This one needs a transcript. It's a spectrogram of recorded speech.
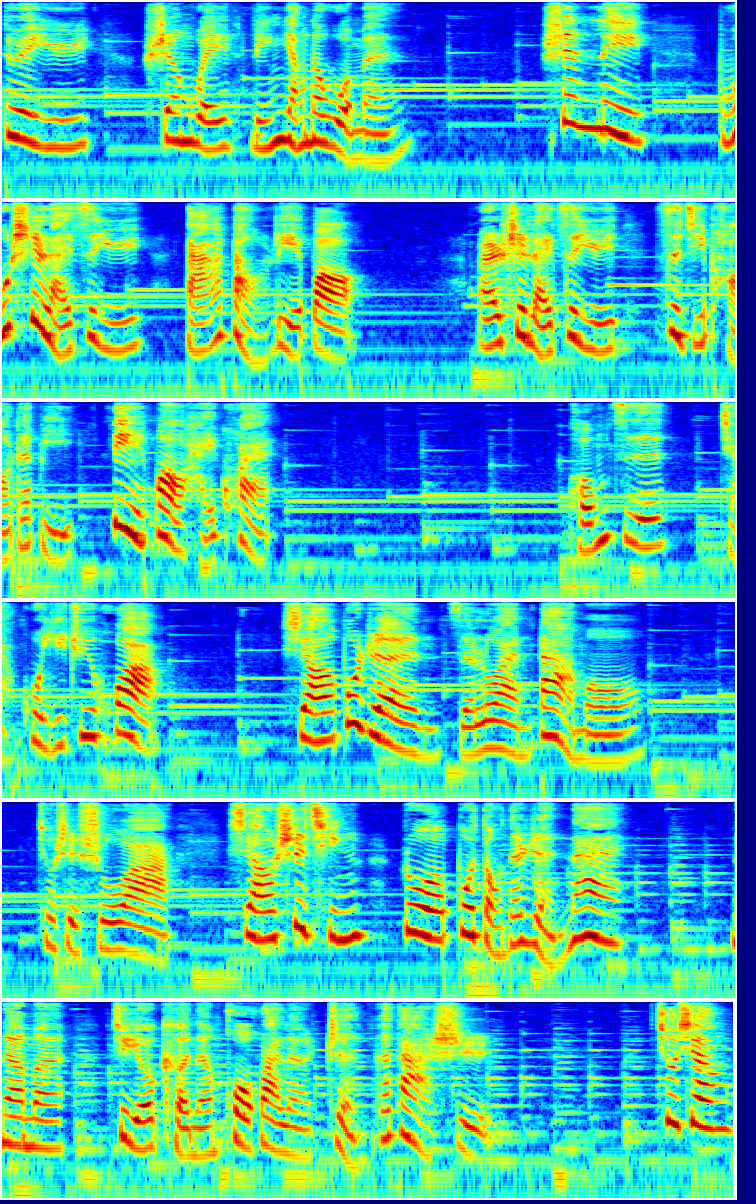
对于。”身为羚羊的我们，胜利不是来自于打倒猎豹，而是来自于自己跑得比猎豹还快。孔子讲过一句话：“小不忍则乱大谋。”就是说啊，小事情若不懂得忍耐，那么就有可能破坏了整个大事。就像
